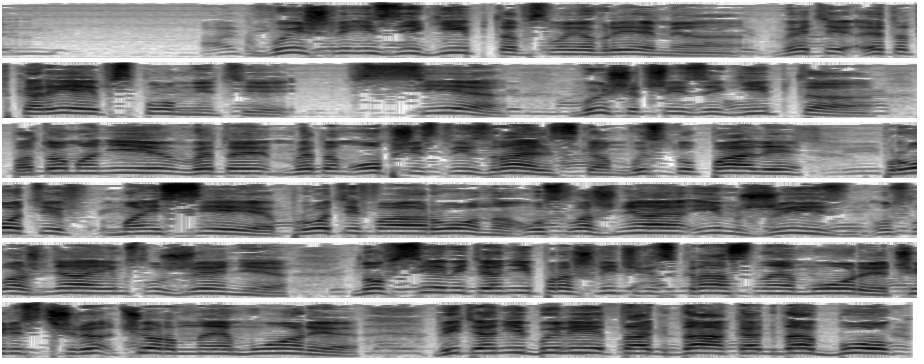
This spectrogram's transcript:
вышли из Египта в свое время. В эти, этот Корей, вспомните, все вышедшие из Египта, потом они в, этой, в этом обществе израильском выступали против Моисея, против Аарона, усложняя им жизнь, усложняя им служение. Но все ведь они прошли через Красное море, через Чер- Черное море. Ведь они были тогда, когда Бог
